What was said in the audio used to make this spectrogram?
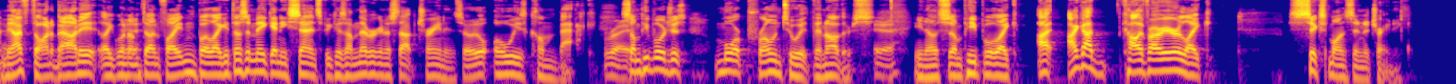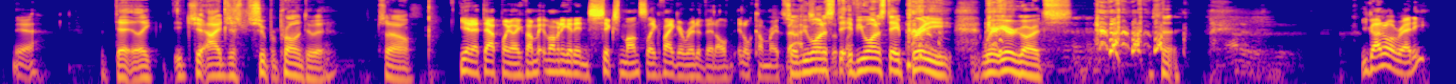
I mean, I've thought about it, like when Yeah. I'm done fighting, but like it doesn't make any sense because I'm never gonna stop training, so it'll always come back. Right. Some people are just more prone to it than others. Yeah. You know, some people like I I got cauliflower ear like six months into training. Yeah. That like it, I just super prone to it. So Yeah. And at that point, like if I'm, if I'm gonna get it in six months, like if I get rid of it, I'll, it'll come right back. so if you want to stay if you want to stay pretty, wear ear guards. you got it already?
